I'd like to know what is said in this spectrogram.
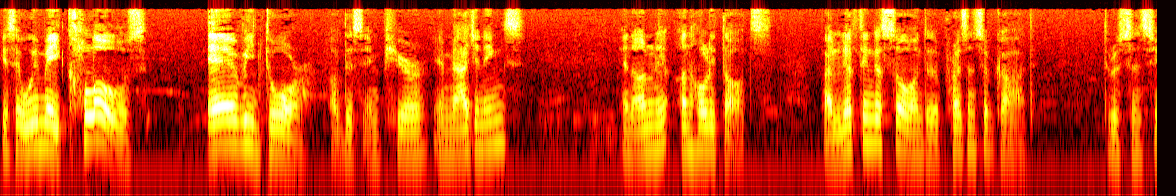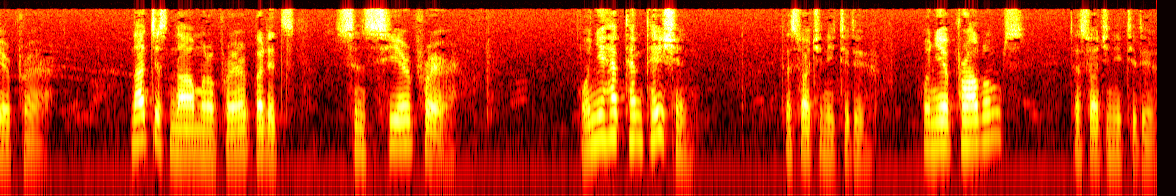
He said, We may close every door of this impure imaginings and unholy thoughts by lifting the soul into the presence of God through sincere prayer. Not just nominal prayer, but it's sincere prayer. When you have temptation, that's what you need to do. When you have problems, that's what you need to do.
